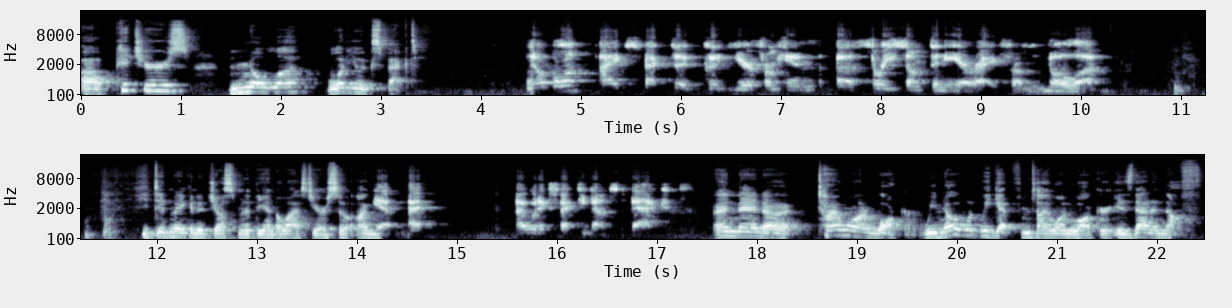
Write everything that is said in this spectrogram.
Uh, pitchers, Nola, what do you expect? Nola, I expect a good year from him, a three something ERA from Nola. He did make an adjustment at the end of last year, so I'm. Yeah, I, I would expect he bounces back. And then uh, Taijuan Walker. We know what we get from Taijuan Walker. Is that enough?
